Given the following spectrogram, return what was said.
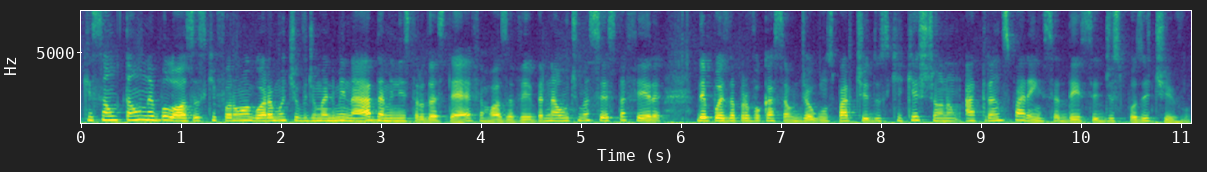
que são tão nebulosas que foram agora motivo de uma liminar da ministra do STF, Rosa Weber, na última sexta-feira, depois da provocação de alguns partidos que questionam a transparência desse dispositivo.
